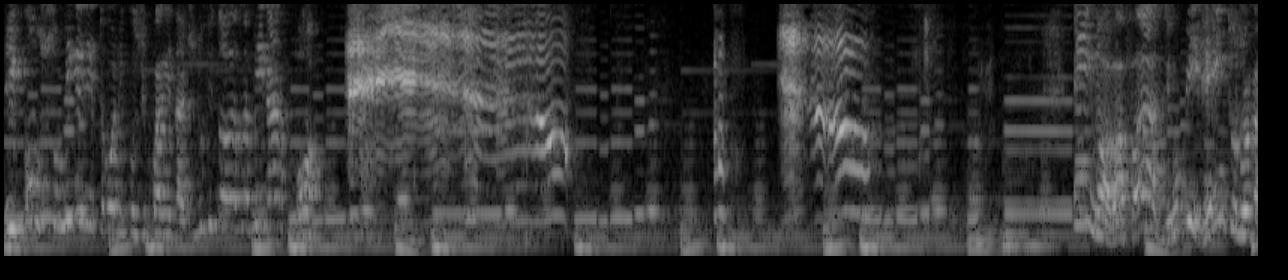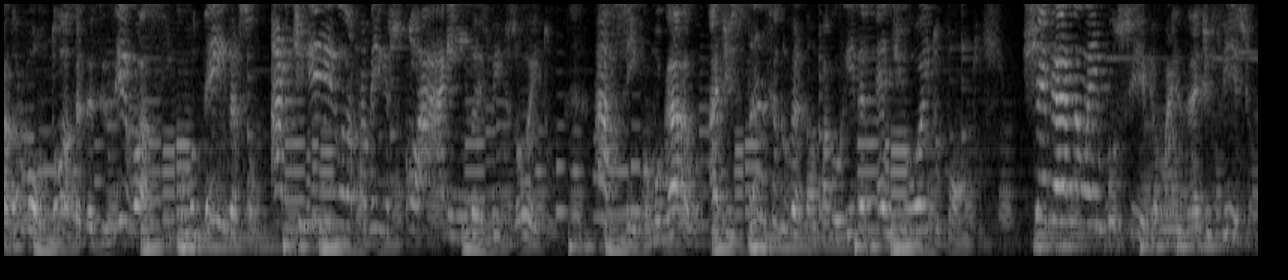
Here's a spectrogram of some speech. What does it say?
e consumir eletrônicos de qualidade duvidosa virar pó. Fase, o birrento jogador voltou a ser decisivo, assim como Daverson, artilheiro da família escolar em 2018. Assim como Galo, a distância do Verdão para o líder é de 8 pontos. Chegar não é impossível, mas é difícil,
